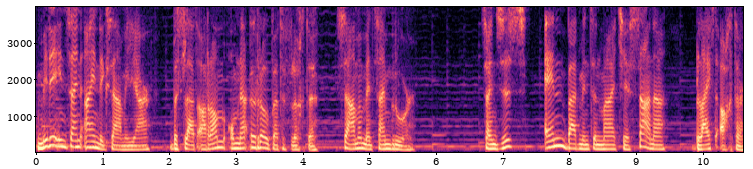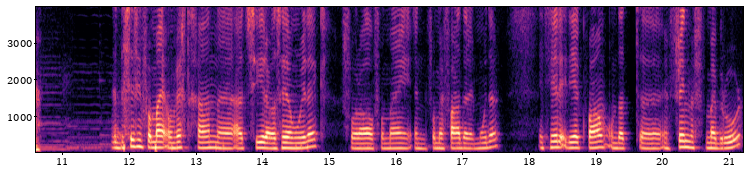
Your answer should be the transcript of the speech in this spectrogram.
Midden in zijn eindexamenjaar beslaat Aram om naar Europa te vluchten, samen met zijn broer. Zijn zus en badmintonmaatje Sana blijft achter. De beslissing voor mij om weg te gaan uh, uit Syrië was heel moeilijk. Vooral voor mij en voor mijn vader en moeder. Het hele idee kwam omdat uh, een vriend van mijn broer,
